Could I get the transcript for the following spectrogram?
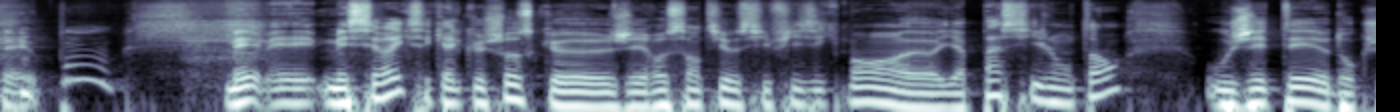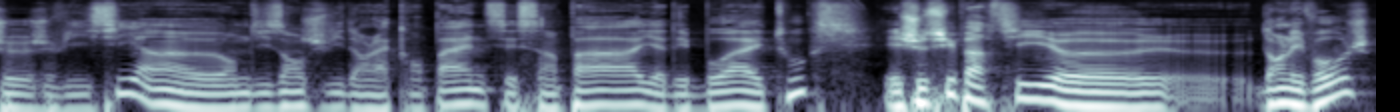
mais, mais, mais c'est vrai que c'est quelque chose que j'ai ressenti aussi physiquement il n'y a pas si longtemps où j'étais donc je, je vis ici hein, en me disant je vis dans la campagne, c'est sympa, il y a des bois et tout. Et je suis parti dans les Vosges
